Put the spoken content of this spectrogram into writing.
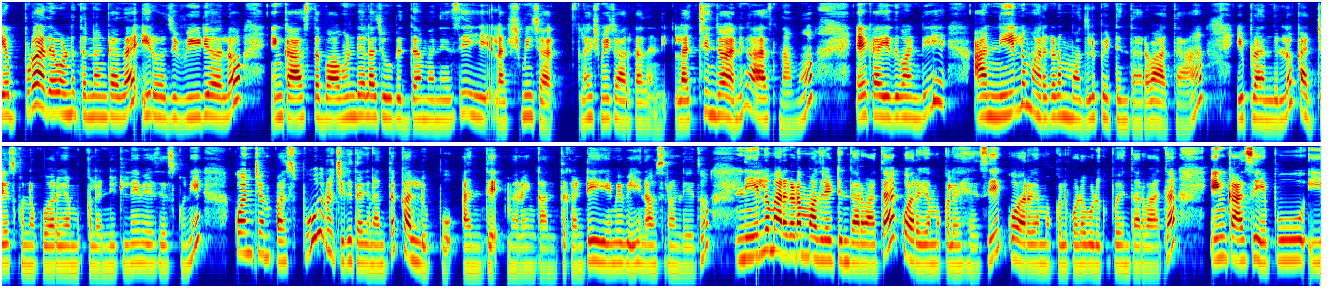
ఎప్పుడు అదే వండుతున్నాం కదా ఈరోజు వీడియోలో ఇంకాస్త బాగుండేలా చూపిద్దామనేసి లక్ష్మీచారు లక్ష్మీ చారు కాదండి లచ్చిన చారుని కాస్తున్నాము ఇక ఇదిగోండి ఆ నీళ్ళు మరగడం మొదలు పెట్టిన తర్వాత ఇప్పుడు అందులో కట్ చేసుకున్న కూరగాయ ముక్కలన్నిటిని వేసేసుకుని కొంచెం పసుపు రుచికి తగినంత కల్లుప్పు అంతే. మనం ఇంక అంతకంటే ఏమీ వేయని అవసరం లేదు. నీళ్ళు మరగడం మొదలెట్టిన తర్వాత కూరగాయ ముక్కలు వేసేసి కూరగాయ ముక్కలు కూడా ఉడికిపోయిన తర్వాత ఇంకాసేపు ఈ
